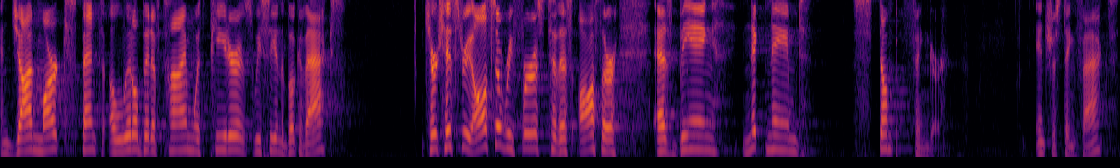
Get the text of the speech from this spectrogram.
and John Mark spent a little bit of time with Peter, as we see in the book of Acts. Church history also refers to this author as being nicknamed Stump Finger. Interesting fact.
